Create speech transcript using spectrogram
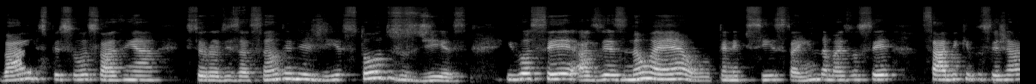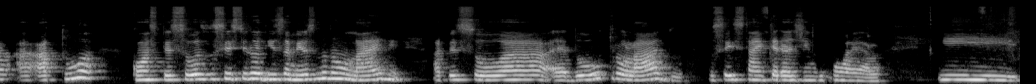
Várias pessoas fazem a esterilização de energias todos os dias. E você, às vezes, não é o tenepsista ainda, mas você sabe que você já atua com as pessoas, você esteriliza mesmo no online, a pessoa é do outro lado, você está interagindo com ela. E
